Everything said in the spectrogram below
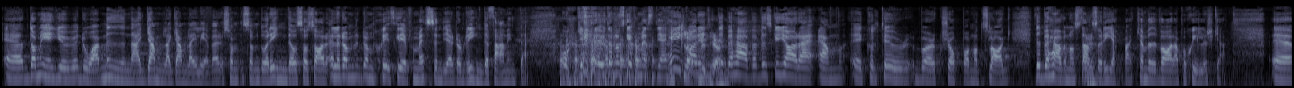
eh, de är ju då mina gamla, gamla elever som, som då ringde och så sa, eller de, de skrev på Messenger, de ringde fan inte. Och, eh, utan de skrev på Messenger, hej Karin, vi behöver, vi ska göra en eh, kulturworkshop av något slag. Vi behöver någonstans att repa, kan vi vara på Schillerska? Eh,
